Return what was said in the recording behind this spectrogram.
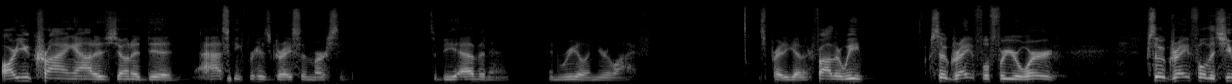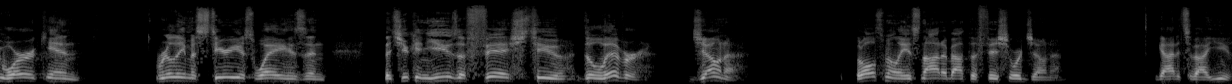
Are you crying out as Jonah did, asking for his grace and mercy to be evident and real in your life? Let's pray together. Father, we are so grateful for your word. We're so grateful that you work in really mysterious ways and that you can use a fish to deliver Jonah. But ultimately, it's not about the fish or Jonah. God, it's about you.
